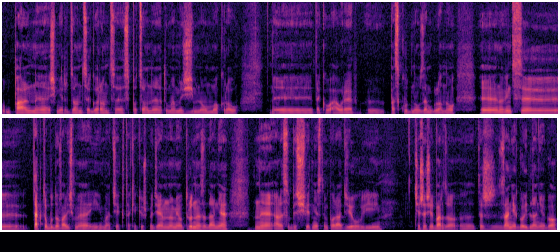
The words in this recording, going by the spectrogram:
upalne, śmierdzące, gorące, spocone, a tu mamy zimną, mokrą, yy, taką aurę yy, paskudną, zamgloną. Yy, No więc tak to budowaliśmy i Maciek, tak jak już powiedziałem, no miał trudne zadanie, ale sobie świetnie z tym poradził i cieszę się bardzo też za niego i dla niego,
